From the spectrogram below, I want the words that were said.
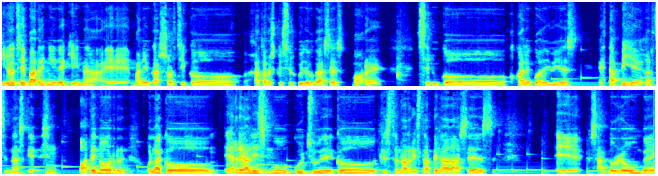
girotze barrin edekin e, Mario Kart sortziko jatorrizko zirkuito gaz, ez? Ba, horre, zeruko kokaleku adibidez, eta pile egertzen da, eske. Mm. Baten hor, olako errealismo kutsueko kriston argiztapena da, ez? E, oza, gaur egun be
